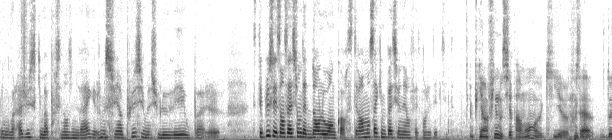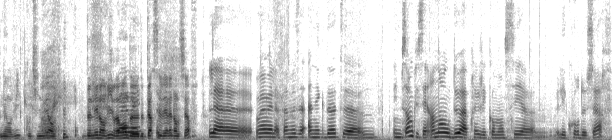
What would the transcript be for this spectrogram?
Donc voilà, juste qui m'a poussé dans une vague. Je me souviens plus si je me suis levée ou pas. C'était plus les sensations d'être dans l'eau encore. C'était vraiment ça qui me passionnait en fait quand j'étais petite. Et puis il y a un film aussi apparemment euh, qui euh, vous a donné envie de continuer, donné l'envie vraiment De, persévérer dans le surf. La, ouais, ouais, la fameuse anecdote. Euh, il me semble que c'est un an ou deux après que j'ai commencé les cours de surf.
